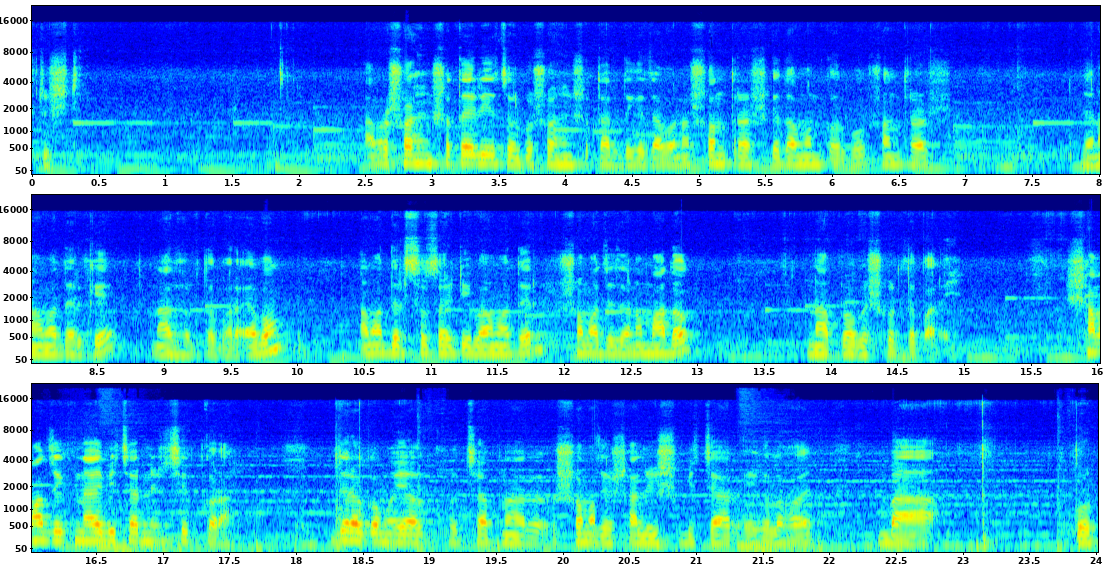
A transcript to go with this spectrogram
সৃষ্টি। আমরা সহিংসতা এড়িয়ে চলবো, সহিংসতার দিকে যাব না, সন্ত্রাসকে দমন করব, সন্ত্রাস যেন আমাদেরকে না ধরতে পারে এবং আমাদের সোসাইটি বা আমাদের সমাজে যেন মাদক না প্রবেশ করতে পারে। সামাজিক ন্যায় বিচার নিশ্চিত করা, যেরকম হচ্ছে আপনার সমাজের সালিশ বিচার এগুলো হয় বা কোর্ট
